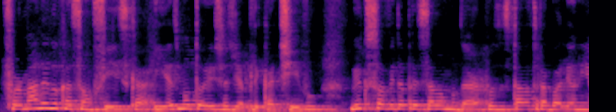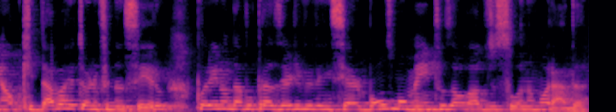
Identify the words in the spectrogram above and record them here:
Formado em educação física e ex-motorista de aplicativo, viu que sua vida precisava mudar pois estava trabalhando em algo que dava retorno financeiro, porém não dava o prazer de vivenciar bons momentos ao lado de sua namorada.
